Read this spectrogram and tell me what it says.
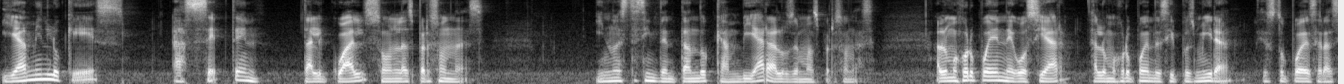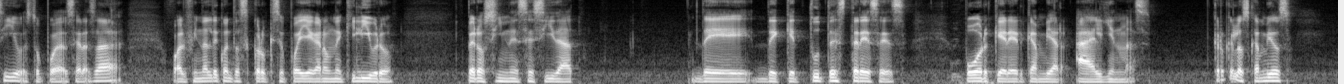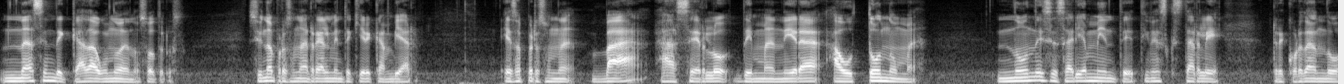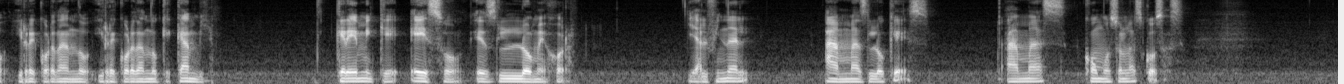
Y amen lo que es. Acepten tal cual son las personas. Y no estés intentando cambiar a las demás personas. A lo mejor pueden negociar, a lo mejor pueden decir, pues mira, esto puede ser así o esto puede ser así. O al final de cuentas creo que se puede llegar a un equilibrio, pero sin necesidad de, de que tú te estreses por querer cambiar a alguien más. Creo que los cambios nacen de cada uno de nosotros. Si una persona realmente quiere cambiar, esa persona va a hacerlo de manera autónoma, no necesariamente tienes que estarle recordando y recordando y recordando que cambie. Créeme que eso es lo mejor. Y al final, amas lo que es. Amas cómo son las cosas.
